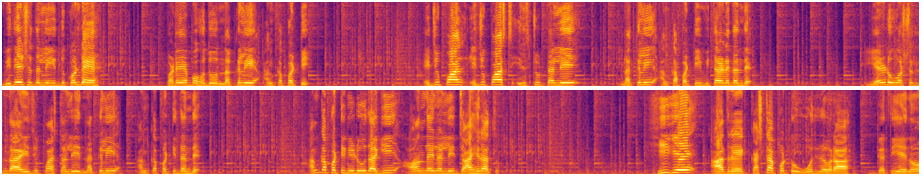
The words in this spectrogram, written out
ವಿದೇಶದಲ್ಲಿ ಇದ್ದುಕೊಂಡೇ ಪಡೆಯಬಹುದು ನಕಲಿ ಅಂಕಪಟ್ಟಿ. ಎಜುಪಾ, ಎಜುಪಾಸ್ಟ್ ಇನ್ಸ್ಟಿಟ್ಯೂಟ್ನಲ್ಲಿ ನಕಲಿ ಅಂಕಪಟ್ಟಿ ವಿತರಣೆ ದಂಧೆ. ಎರಡು ವರ್ಷದಿಂದ ಎಜುಪಾಸ್ಟ್ನಲ್ಲಿ ನಕಲಿ ಅಂಕಪಟ್ಟಿ ದಂಧೆ. ಅಂಕಪಟ್ಟಿ ನೀಡುವುದಾಗಿ ಆನ್ಲೈನ್ನಲ್ಲಿ ಜಾಹೀರಾತು. ಹೀಗೆ ಆದರೆ ಕಷ್ಟಪಟ್ಟು ಓದಿದವರ ಗತಿಯೇನು?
